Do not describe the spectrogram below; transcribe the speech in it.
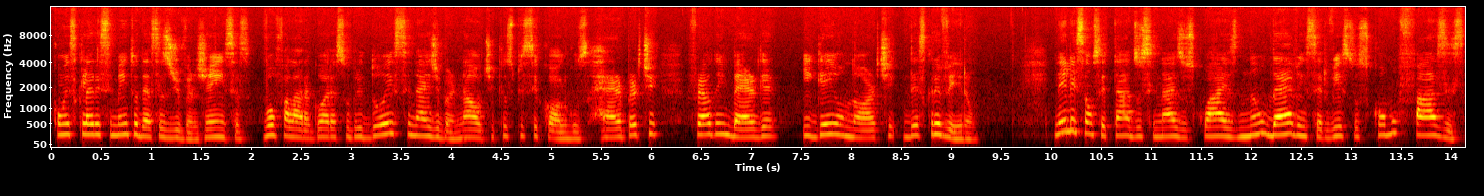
Com o esclarecimento dessas divergências, vou falar agora sobre dois sinais de burnout que os psicólogos Herbert Freudenberger e Gayle North descreveram. Neles são citados os sinais os quais não devem ser vistos como fases,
